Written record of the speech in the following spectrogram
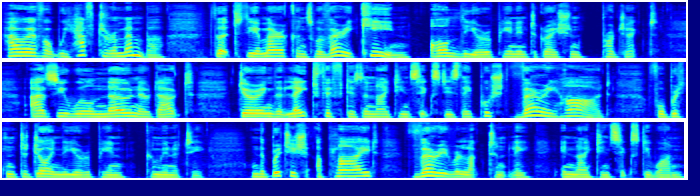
However, we have to remember that the Americans were very keen on the European integration project. As you will know, no doubt, during the late 50s and 1960s, they pushed very hard for Britain to join the European community. And the British applied very reluctantly in 1961,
